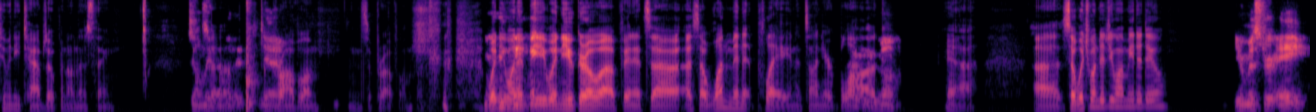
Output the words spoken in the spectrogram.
too many tabs open on this thing. Tell It's me a about it. it's a problem. It's a problem. What do you wanna be when you grow up? And it's a it's a one-minute play, and it's on your you blog. go. Yeah. Uh, so which one did you want me to do? You're Mr. A.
